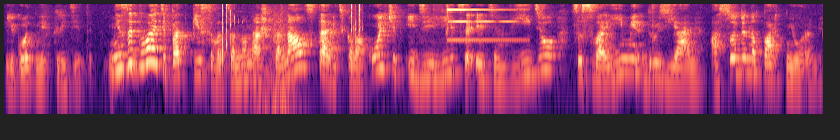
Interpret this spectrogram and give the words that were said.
льготные кредиты. Не забывайте подписываться на наш канал, ставить колокольчик и делиться этим видео со своими друзьями, особенно партнерами,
